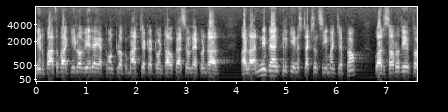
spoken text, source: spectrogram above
మీరు పాత బాకీలో వేరే అకౌంట్లోకి మార్చేటటువంటి అవకాశం లేకుండా వాళ్ళ అన్ని బ్యాంకులకి ఇన్స్ట్రక్షన్స్ ఇవ్వమని చెప్పాం. వారు సర్వోదయంతో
